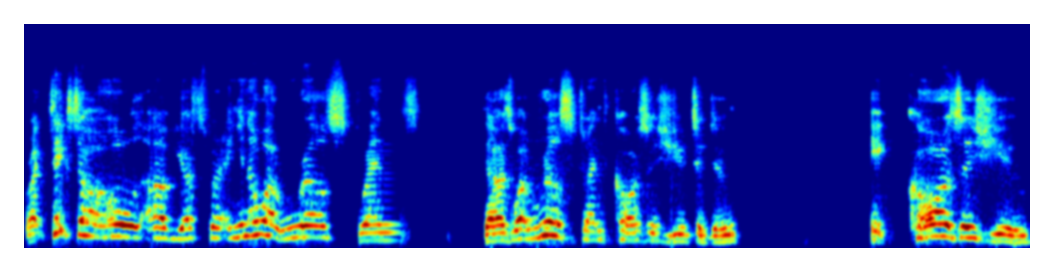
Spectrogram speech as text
right? Takes a hold of your spirit. And you know what real strength does? What real strength causes you to do? It causes you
